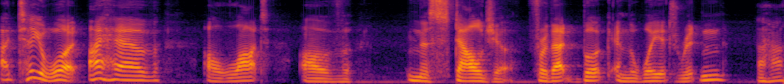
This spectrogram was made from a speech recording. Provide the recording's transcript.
I tell you what, I have a lot of nostalgia for that book and the way it's written, Uh-huh.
